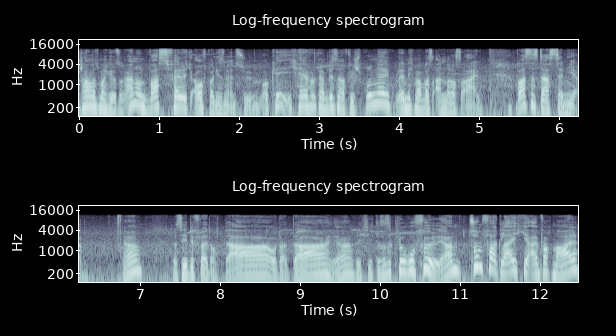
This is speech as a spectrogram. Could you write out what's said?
schauen wir uns mal hier an und was fällt euch auf bei diesen Enzymen? Okay, ich helfe euch ein bisschen auf die Sprünge, blende ich mal was anderes ein. Was ist das denn hier? Ja, das seht ihr vielleicht auch da oder da. Ja, richtig, das ist Chlorophyll. Ja? Zum Vergleich hier einfach mal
